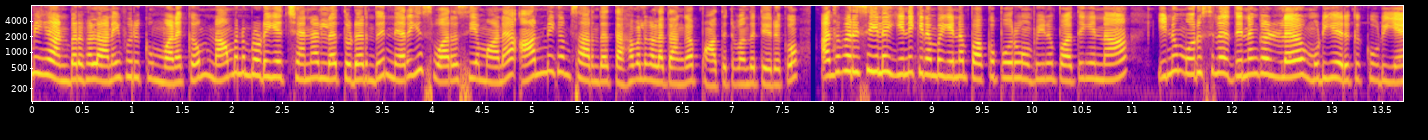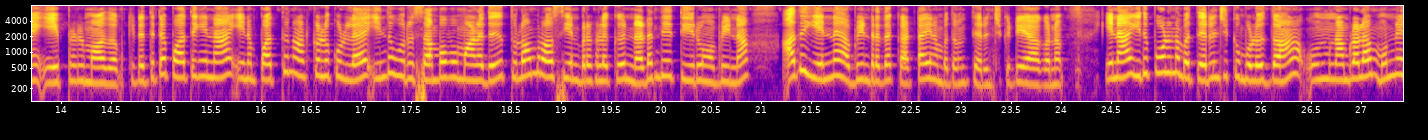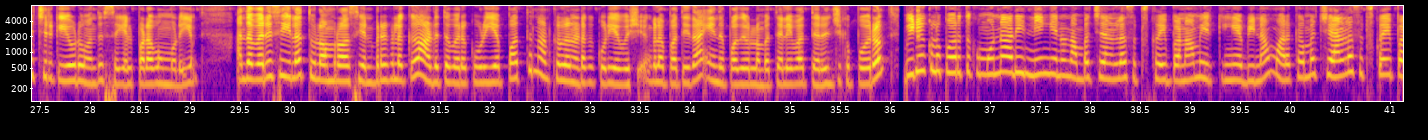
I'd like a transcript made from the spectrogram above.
ஆன்மீக அன்பர்கள் அனைவருக்கும் வணக்கம். நாம் நம்மளுடைய சேனலில் தொடர்ந்து நிறைய சுவாரஸ்யமான ஆன்மீகம் சார்ந்த தகவல்களை தாங்க பார்த்துட்டு வந்துட்டு இருக்கோம். அந்த வரிசையில் இன்னைக்கு நம்ம என்ன பார்க்க போகிறோம் அப்படின்னு பார்த்தீங்கன்னா இன்னும் ஒரு சில தினங்களில் முடிய இருக்கக்கூடிய ஏப்ரல் மாதம். கிட்டத்தட்ட பார்த்தீங்கன்னா இன்னும் பத்து நாட்களுக்குள்ள இந்த ஒரு சம்பவமானது துலாம் ராசி என்பர்களுக்கு நடந்தே தீரும் அப்படின்னா அது என்ன அப்படின்றத கட்டாயம் நம்ம வந்து தெரிஞ்சுக்கிட்டே ஆகணும். ஏன்னா இது போல் நம்ம தெரிஞ்சுக்கும் பொழுது தான் நம்மளால் முன்னெச்சரிக்கையோடு வந்து செயல்படவும் முடியும். அந்த வரிசையில் துலாம் ராசி என்பர்களுக்கு அடுத்து வரக்கூடிய பத்து நாட்களில் நடக்கக்கூடிய விஷயங்களை பற்றி தான் இந்த பதிவில் நம்ம தெளிவாக தெரிஞ்சுக்க போகிறோம் வீடியோக்குள்ளே போகிறதுக்கு முன்னாடி நீங்கள் இன்னும் நம்ம சேனலை சப்ஸ்கிரைப் பண்ணாமல் இருக்கீங்க அப்படின்னா மறக்காமல் சேனலை சப்ஸ்கிரைப்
